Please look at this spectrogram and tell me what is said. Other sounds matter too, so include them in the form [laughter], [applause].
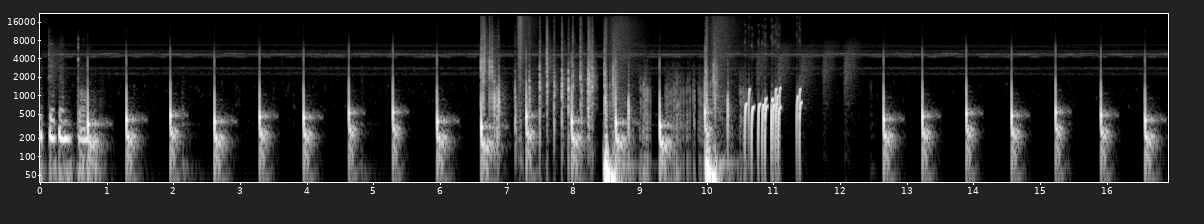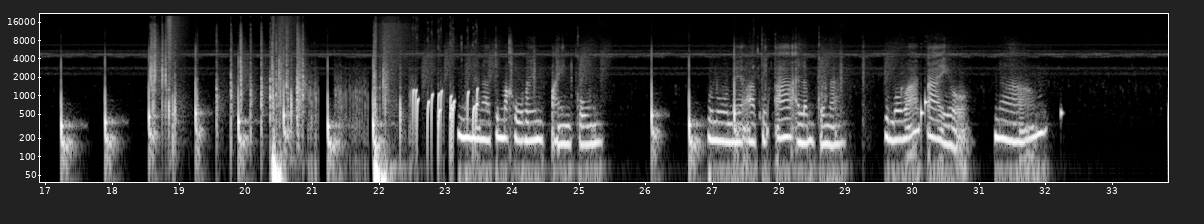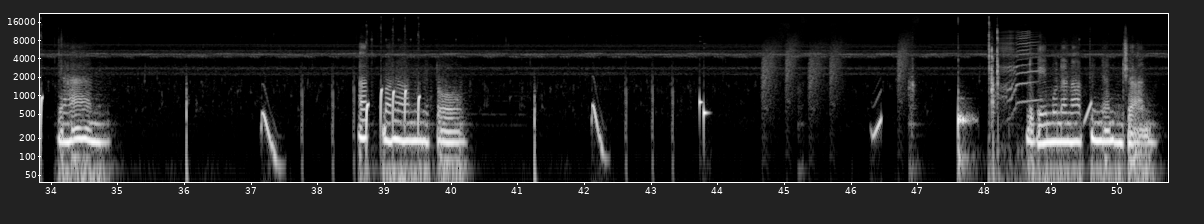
Ito rin to. Hindi na natin makuha yung pine cone. Puno na yung ating, ah, alam ko na. Gumawa tayo ng, yan. At marami nito. Lagay muna natin yan dyan.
